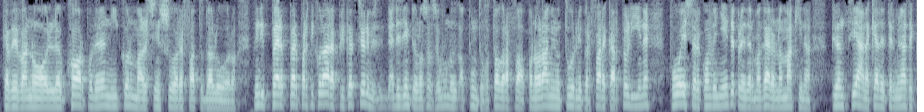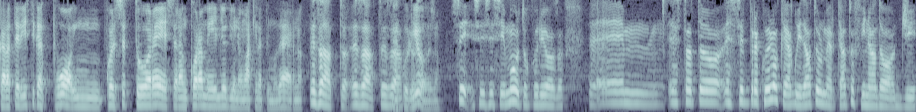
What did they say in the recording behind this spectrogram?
che avevano il corpo della Nikon ma il sensore fatto da loro. Quindi per, per particolari applicazioni, ad esempio, non so se uno appunto fotografa panorami notturni per fare cartoline, può essere conveniente prendere magari una macchina più anziana che ha determinate caratteristiche e può in quel settore essere ancora meglio di una macchina più moderna. Esatto, esatto, esatto. È curioso. Sì, sì, sì, sì, molto curioso. Ehm, è stato è sempre quello che ha guidato il mercato fino ad oggi.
